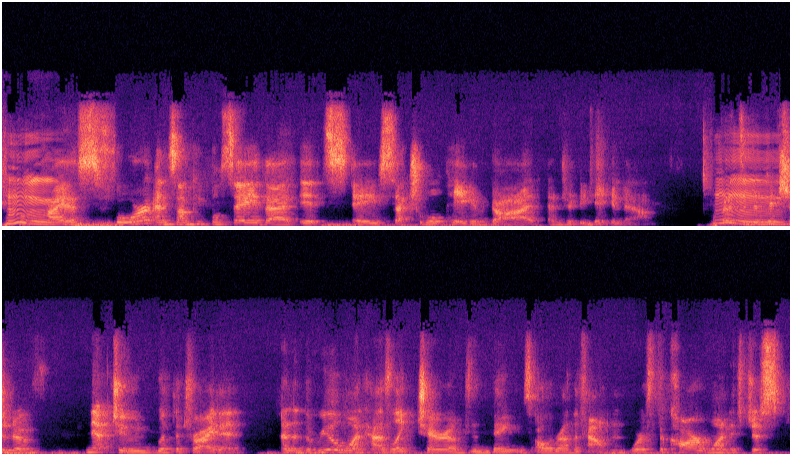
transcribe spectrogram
hmm. Pius IV, and some people say that it's a sexual pagan god and should be taken down. Hmm. But it's a hmm. depiction of Neptune with the trident, and then the real one has like cherubs and things all around the fountain, whereas the car one is just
